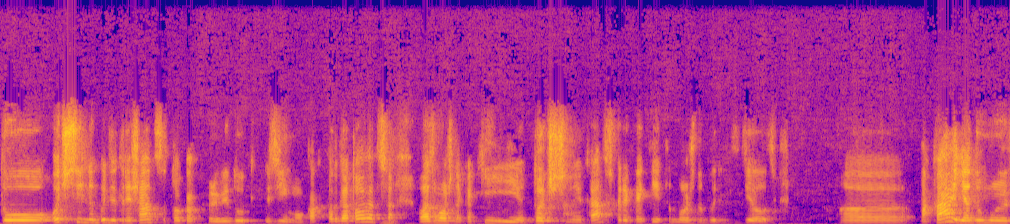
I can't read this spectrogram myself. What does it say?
то очень сильно будет решаться то, как проведут зиму, как подготовятся, возможно, какие точечные трансферы какие-то можно будет сделать. А, пока, я думаю,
